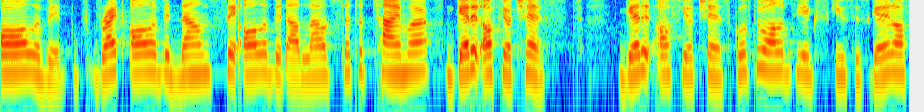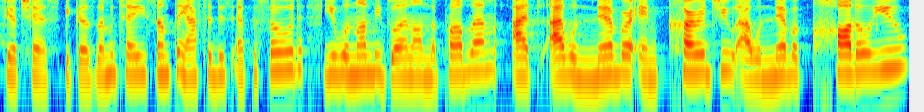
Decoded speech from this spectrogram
all of it. Write all of it down, say all of it out loud, set a timer, get it off your chest. Get it off your chest. Go through all of the excuses. Get it off your chest because let me tell you something after this episode, you will not be dwelling on the problem. I I will never encourage you. I will never coddle you.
